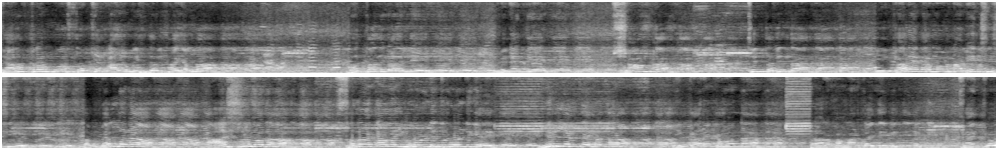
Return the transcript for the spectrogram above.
ಜಾತ್ರಾ ಮಹೋತ್ಸವಕ್ಕೆ ಆಗಮಿಸಿದಂತಹ ಎಲ್ಲ ಭಕ್ತಾದಿಗಳಲ್ಲಿ ವಿನಂತಿ, ಶಾಂತ ಚಿತ್ತದಿಂದ ಈ ಕಾರ್ಯಕ್ರಮವನ್ನು ವೀಕ್ಷಿಸಿ ತಮ್ಮೆಲ್ಲರ ಆಶೀರ್ವಾದ ಸದಾಕಾಲ ಈ ಓಲ್ಡ್ ಇರಲಿ ಅಂತ ಹೇಳ್ತಾ ಈ ಕಾರ್ಯಕ್ರಮವನ್ನು ಪ್ರಾರಂಭ ಮಾಡ್ತಾ ಇದ್ದೀವಿ. Thank you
